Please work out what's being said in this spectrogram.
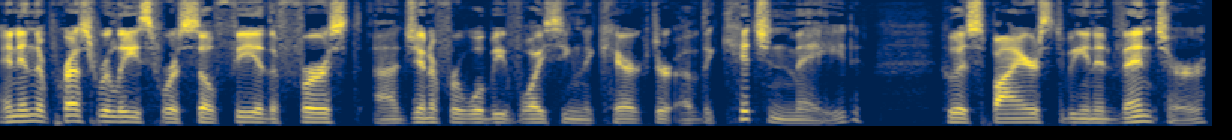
And in the press release for Sofia the First, uh, Ginnifer will be voicing the character of the kitchen maid who aspires to be an inventor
